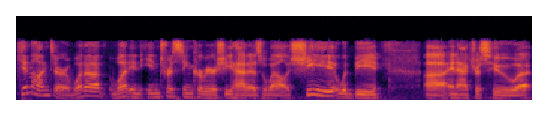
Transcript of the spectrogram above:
Kim Hunter, what a what an interesting career she had as well. She would be uh, an actress who uh,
